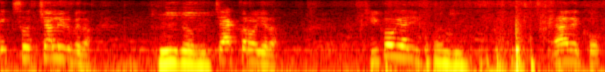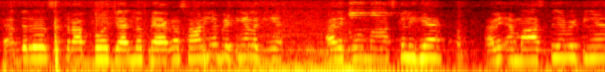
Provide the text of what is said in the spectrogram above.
140 ਰੁਪਏ ਦਾ। ਠੀਕ ਆ ਬਈ ਚੈੱਕ ਕਰੋ ਜਰਾ। ਠੀਕ ਹੋ ਗਿਆ ਜੀ? ਹਾਂਜੀ। ਇਹ ਦੇਖੋ ਇਧਰ ਸਕਰਬ ਜੈਲ ਪੈਕ ਆ ਸਾਰੀਆਂ ਪੇਟੀਆਂ ਲੱਗੀਆਂ। ਇਹ ਦੇਖੋ ਮਾਸਕ ਲਿਖਿਆ। ਹੈ। ਐਵੇਂ ਮਾਸਕ ਦੀਆਂ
